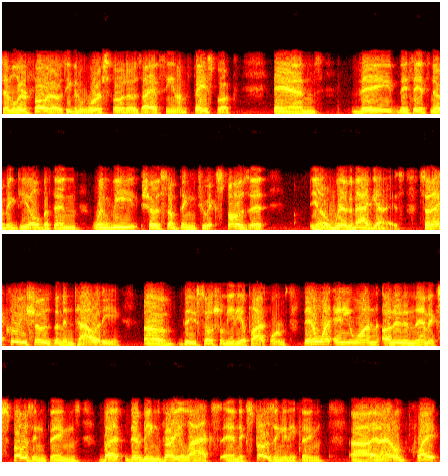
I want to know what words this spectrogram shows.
similar photos, even worse photos, I have seen on Facebook, and they they say it's no big deal. But then when we show something to expose it, you know we're the bad guys. So that clearly shows the mentality of these social media platforms. They don't want anyone other than them exposing things, but they're being very lax and exposing anything. Uh, and I don't quite,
